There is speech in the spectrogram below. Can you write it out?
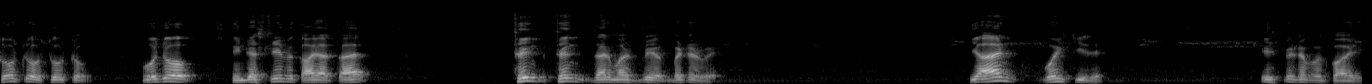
سوچو سوچو وہ جو انڈسٹری میں کہا جاتا ہے think think there must be a better way یا چیز ہے اسپرٹ آف انکوائری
